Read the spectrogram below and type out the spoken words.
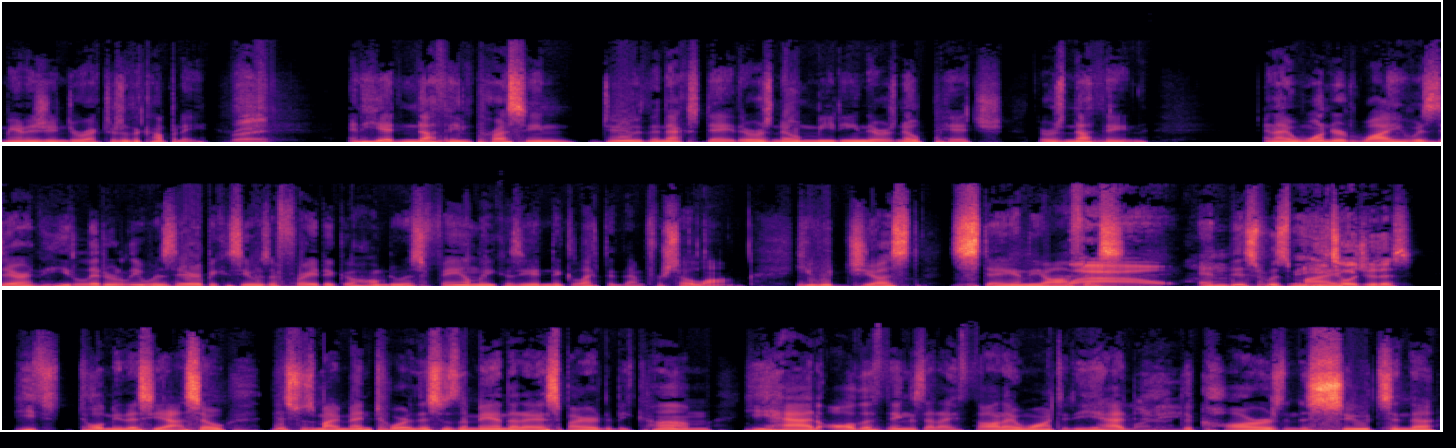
managing directors of the company. right. And he had nothing pressing due the next day. There was no meeting, there was no pitch, there was nothing. And I wondered why he was there. And he literally was there because he was afraid to go home to his family because he had neglected them for so long. He would just stay in the office. Wow. And this was my he told you this? he told me this yeah so this was my mentor this was the man that i aspired to become he had all the things that i thought i wanted he had Money. the cars and the suits and the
